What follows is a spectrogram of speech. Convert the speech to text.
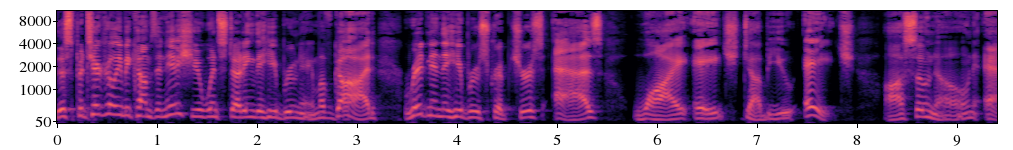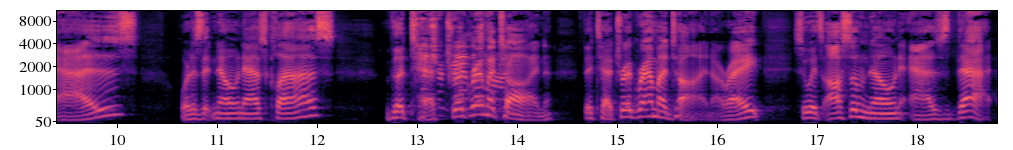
This particularly becomes an issue when studying the Hebrew name of God, written in the Hebrew scriptures as YHWH, also known as, what is it known as, class? The Tetragrammaton. The Tetragrammaton, all right? So it's also known as that.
